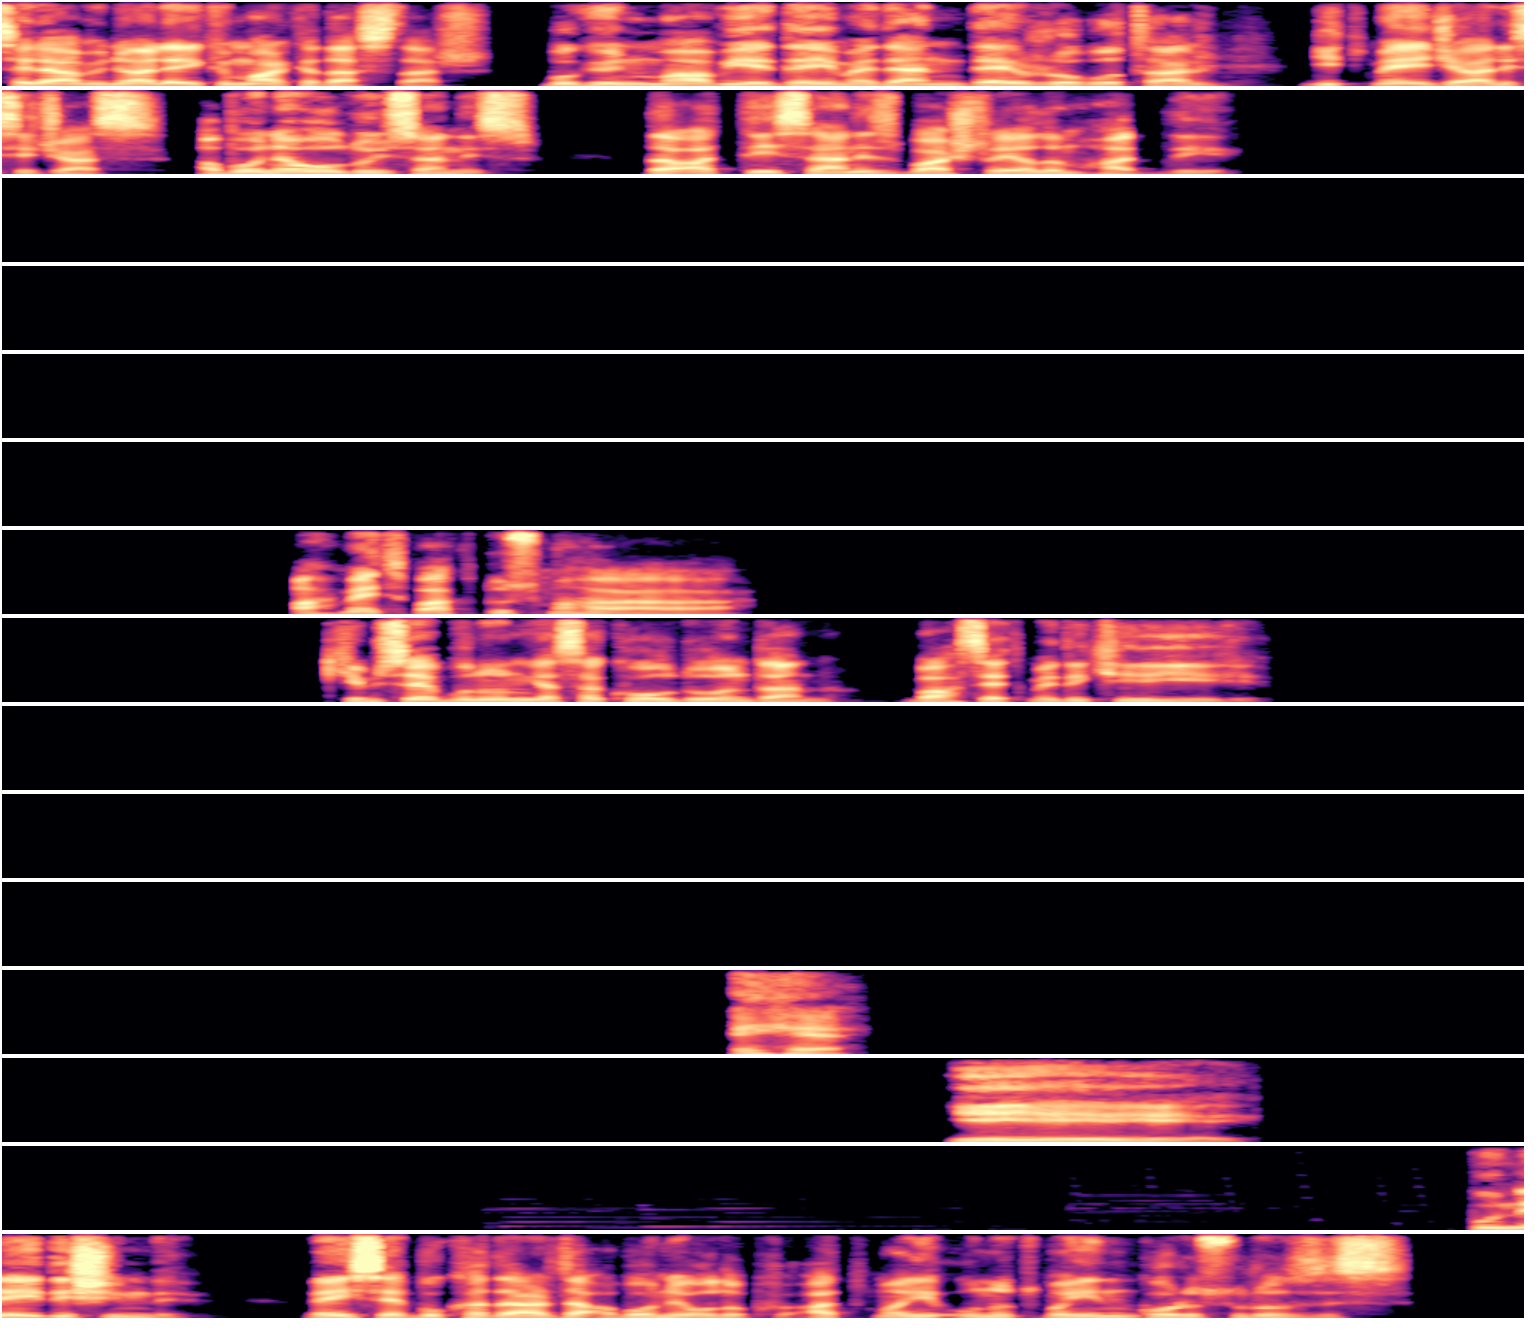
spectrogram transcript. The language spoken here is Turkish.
Selamün aleyküm arkadaşlar. Bugün maviye değmeden dev robotal gitmeye çalışacağız. Abone olduysanız, da attıysanız başlayalım haddi. Ahmet bak dusmaha. Kimse bunun yasak olduğundan bahsetmedi ki. Ehe. Bu neydi şimdi? Neyse bu kadar da abone olup atmayı unutmayın görüşürüz.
